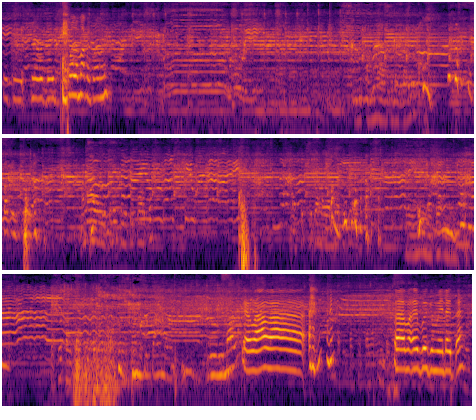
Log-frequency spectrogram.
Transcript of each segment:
Okay, so the... Oh, lama ka kong. Sipat yung apa? Mahal, tuloy ko ito kwarto. Kawawa. Mama ibu gemilat ah.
